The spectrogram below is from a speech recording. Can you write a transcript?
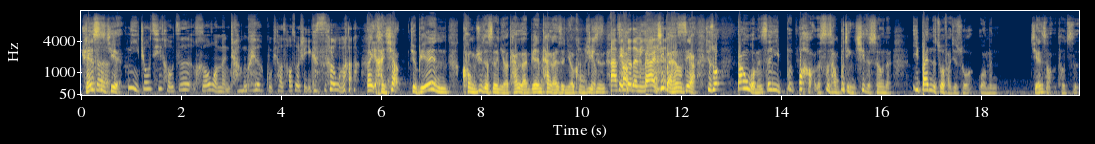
全世界逆周期投资和我们常规的股票操作是一个思路吗？哎，很像。就别人恐惧的时候，你要贪婪；别人贪婪的时候，你要恐惧。就是巴菲特的名言，基本上是这样。就是说，当我们生意不不好的市场不景气的时候呢，一般的做法就是说，我们减少投资。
